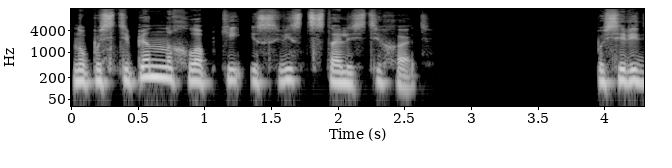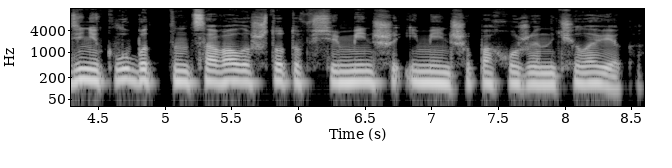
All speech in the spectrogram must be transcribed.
но постепенно хлопки и свист стали стихать. Посередине клуба танцевало что-то все меньше и меньше похожее на человека.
